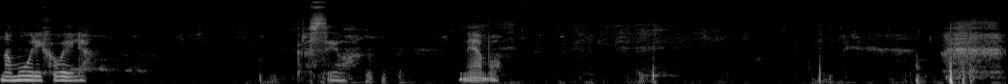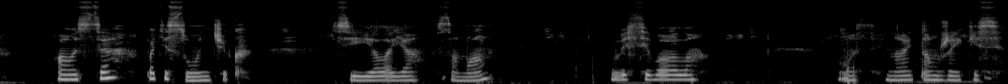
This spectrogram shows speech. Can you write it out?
на морі хвиля. Красиво небо. А ось це патісончик. Сіяла я сама, висівала. Ось, і навіть там вже якісь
